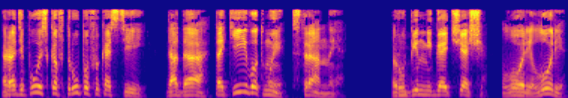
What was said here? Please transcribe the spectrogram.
ради поисков трупов и костей. Да-да, такие вот мы, странные. Рубин мигает чаще. Лори, Лори,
